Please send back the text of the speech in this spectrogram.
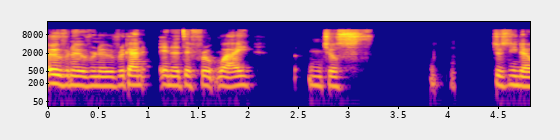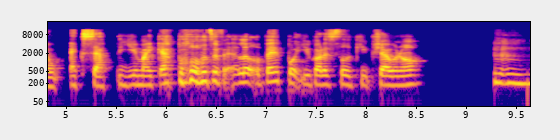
over and over and over again in a different way, and just, just you know, accept that you might get bored of it a little bit, but you've got to still keep showing up. Mm-hmm.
